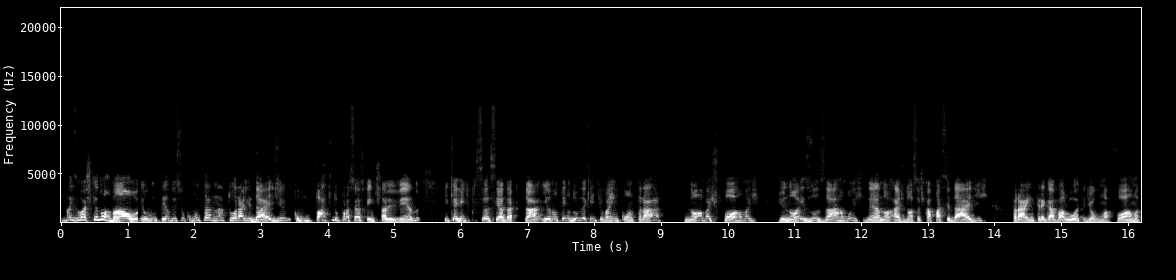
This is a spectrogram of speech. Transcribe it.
Mas eu acho que é normal, eu entendo isso com muita naturalidade, como parte do processo que a gente está vivendo e que a gente precisa se adaptar, e eu não tenho dúvida que a gente vai encontrar novas formas de nós usarmos né, as nossas capacidades para entregar valor de alguma forma.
